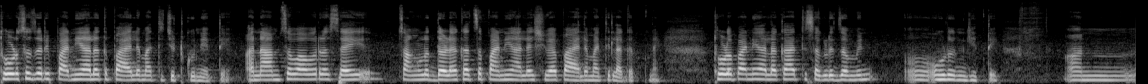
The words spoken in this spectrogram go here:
थोडंसं जरी पाणी आलं तर पायाला माती चिटकून येते. आणि आमचं वावर असं आहे चांगलं दळ्याकाचं पाणी आल्याशिवाय पायाला माती लागत नाही. थोडं पाणी आलं का ते सगळी जमीन ओढून घेते. आणि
